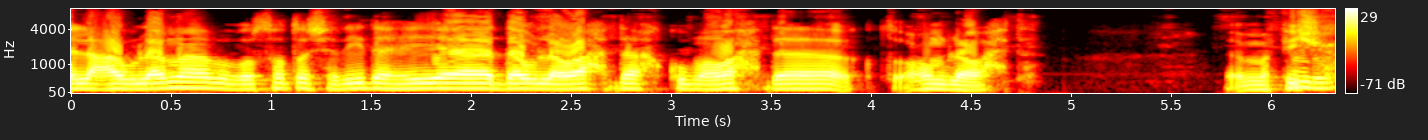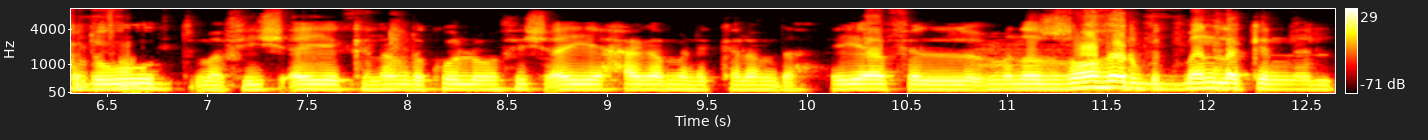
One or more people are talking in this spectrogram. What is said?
العولمة ببساطة شديدة هي دولة واحدة حكومة واحدة عملة واحدة. مفيش حدود مفيش أي الكلام ده كله مفيش أي حاجة من الكلام ده. هي في ال... من الظاهر بتبان لك إن ال-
